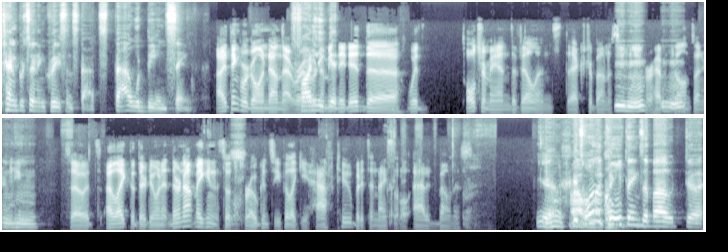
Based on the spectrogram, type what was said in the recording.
10% increase in stats. That would be insane. I think we're going down that road. Finally I mean, get- they did the with Ultraman, the villains, the extra bonus Mhm, for having mhm. villains on your team. So it's I like that they're doing it. They're not making it so it's broken, so you feel like you have to, but it's a nice little added bonus. The Yeah, it's one of the cool things about uh,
